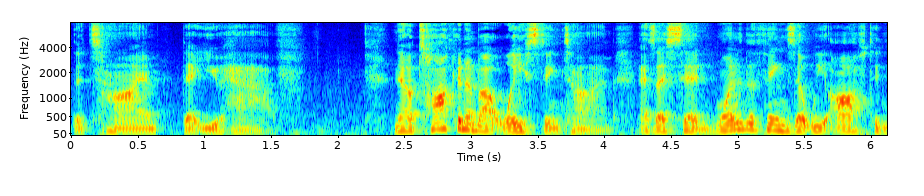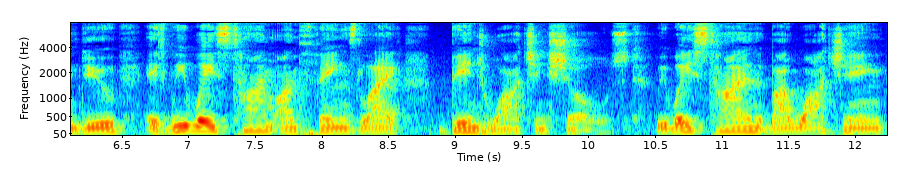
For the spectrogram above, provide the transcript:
the time that you have? Now, talking about wasting time, as I said, one of the things that we often do is we waste time on things like binge watching shows. We waste time by watching,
